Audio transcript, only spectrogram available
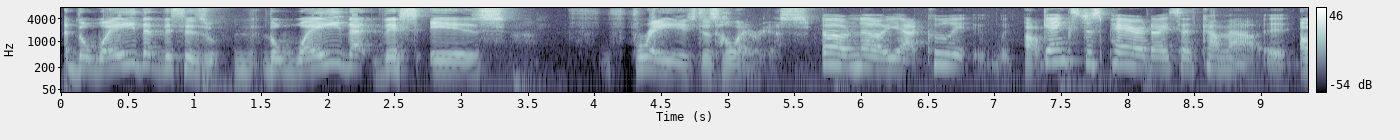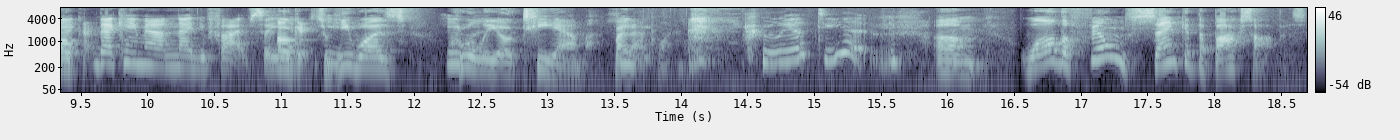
the way that this is the way that this is phrased is hilarious. Oh no, yeah, Coolio. Oh. Gangsta's Paradise had come out. It, that, Okay. that came out in '95. So yeah, Okay, so he was Coolio TM by that point. Coolio TM. Um, while the film sank at the box office,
